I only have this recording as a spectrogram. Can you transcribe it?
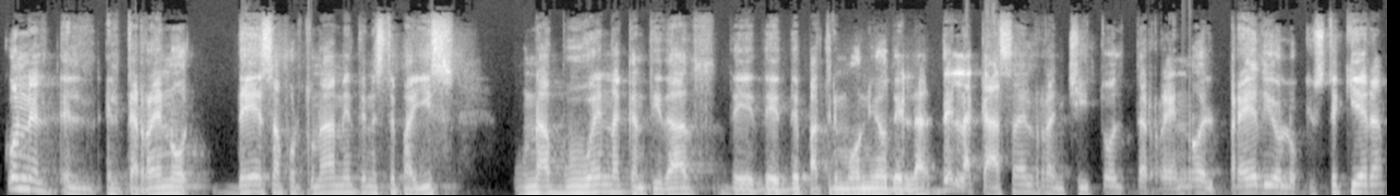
con el, el- el terreno, desafortunadamente en este país una buena cantidad de, de- patrimonio de la, de la casa, el ranchito, el terreno, el predio, lo que usted quiera,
